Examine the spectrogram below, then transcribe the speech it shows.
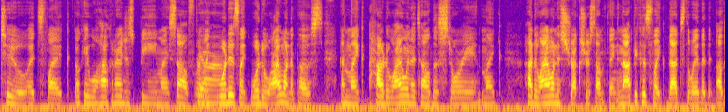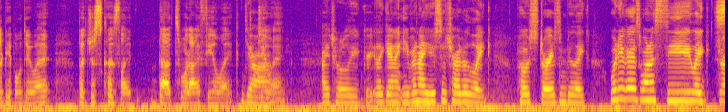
too. It's like, okay, well, how can I just be myself? Or Yeah. like, what is like, what do I want to post? And like, how do I want to tell this story? And like, how do I want to structure something? Not because like that's the way that other people do it, but just because like that's what I feel like Yeah. doing. I totally agree. Like, and even I used to try to, like, post stories and be like, what do you guys want to see? Like, dra-"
